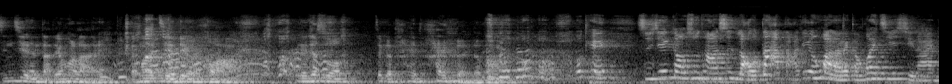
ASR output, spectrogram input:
经纪人打电话来赶快接电话那就说 这个太太狠了吧 OK，直接告诉他是老大打电话来了，赶快接起来。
